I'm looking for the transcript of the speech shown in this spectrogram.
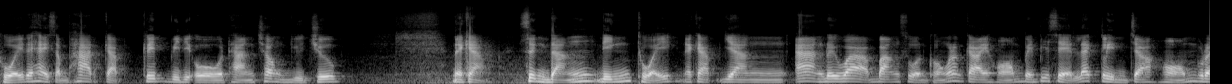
ถวยได้ให้สัมภาษณ์กับคลิปวิดีโอทางช่อง YouTube นะครับ ซึ่งดังดิ้งถวยนะครับยังอ้างด้วยว่าบางส่วนของร่างกายหอมเป็นพิเศษ และกลิ่นจะหอมแร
